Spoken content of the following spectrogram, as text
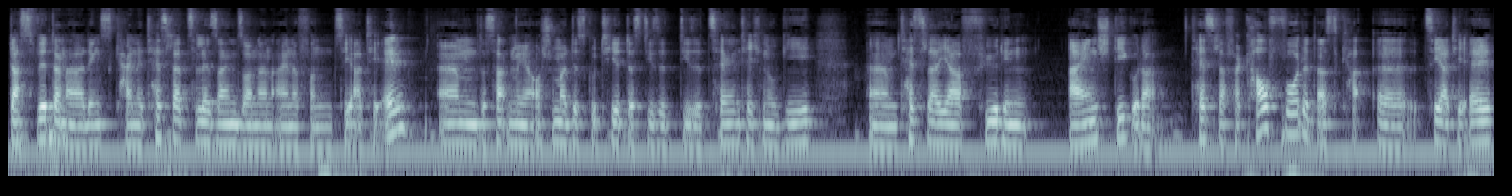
das wird dann allerdings keine Tesla-Zelle sein, sondern eine von CATL. Ähm, das hatten wir ja auch schon mal diskutiert, dass diese, diese Zellentechnologie ähm, Tesla ja für den Einstieg oder Tesla verkauft wurde, dass äh, CATL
